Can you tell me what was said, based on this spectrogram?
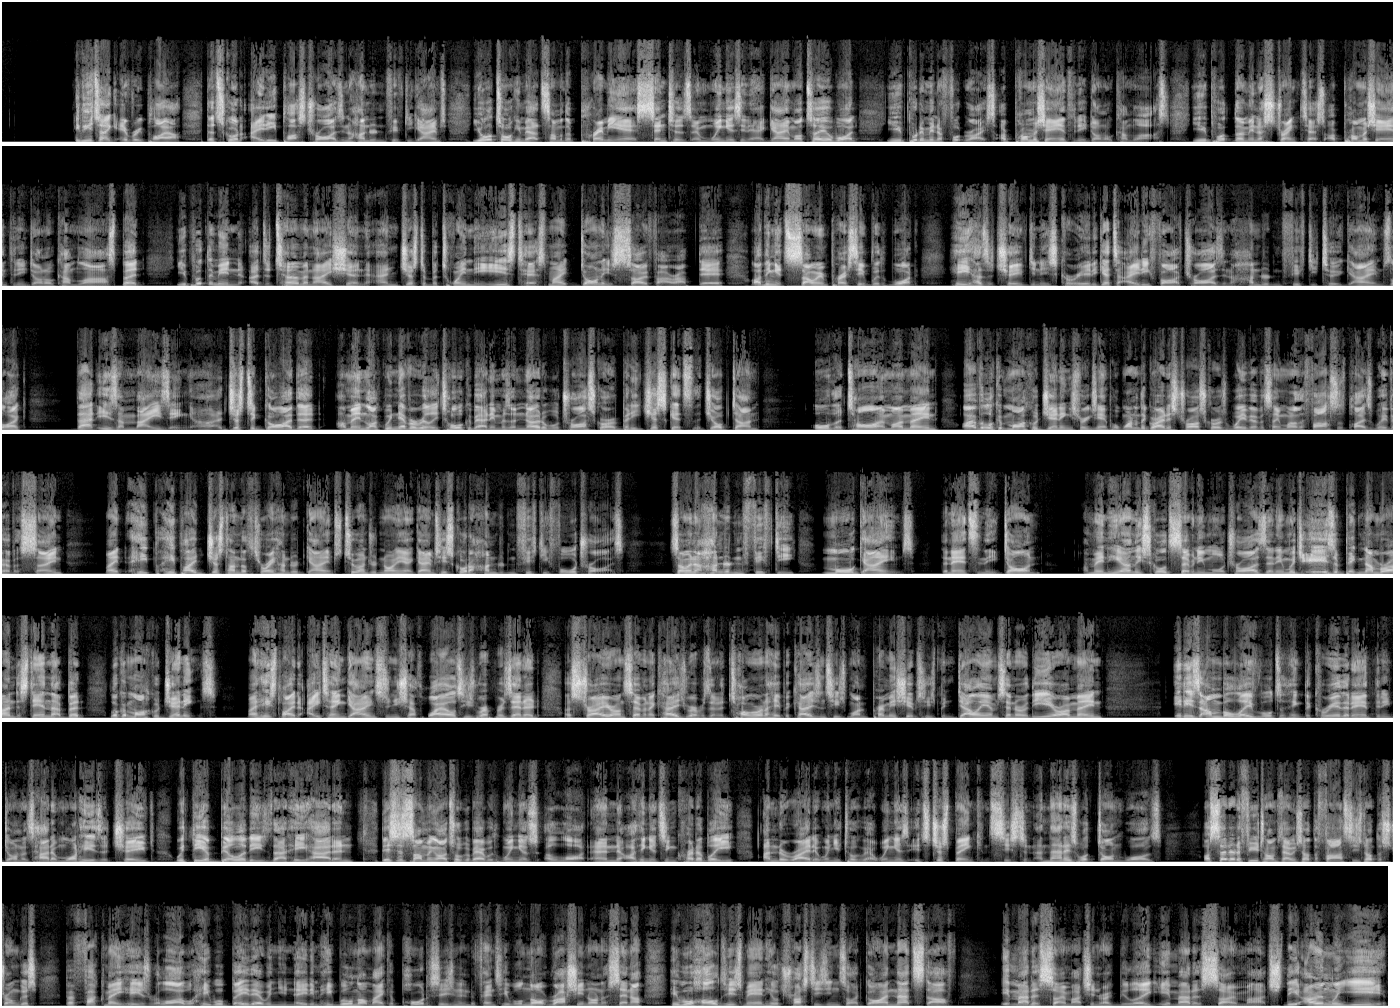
if you take every player that scored 80 plus tries in 150 games, you're talking about some of the premier centres and wingers in our game. I'll tell you what, you put them in a foot race, I promise you Anthony Don'll come last. You put them in a strength test, I promise you Anthony Don'll come last. But you put them in a determination and just a between the ears test, mate, Don is so far up there. I think it's so impressive with what he has achieved in his career to get to 85 tries in 152 games. Like, that is amazing. Uh, just a guy that, I mean, like, we never really talk about him as a notable try scorer, but he just gets the job done all the time. I mean, I have a look at Michael Jennings, for example, one of the greatest try scorers we've ever seen, one of the fastest players we've ever seen. Mate, he, he played just under 300 games, 298 games. He scored 154 tries. So in 150 more games than Anthony Don, I mean, he only scored 70 more tries than him, which is a big number. I understand that. But look at Michael Jennings. Mate, he's played 18 games for New South Wales. He's represented Australia on seven occasions, represented Tonga on a heap of occasions. He's won premierships. He's been Dally M Centre of the Year. I mean, it is unbelievable to think the career that Anthony Don has had and what he has achieved with the abilities that he had. And this is something I talk about with wingers a lot. And I think it's incredibly underrated when you talk about wingers. It's just being consistent. And that is what Don was. I've said it a few times now. He's not the fastest, he's not the strongest, but fuck me, he is reliable. He will be there when you need him. He will not make a poor decision in defence. He will not rush in on a centre. He will hold his man. He'll trust his inside guy. And that stuff, it matters so much in rugby league. It matters so much. The only year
